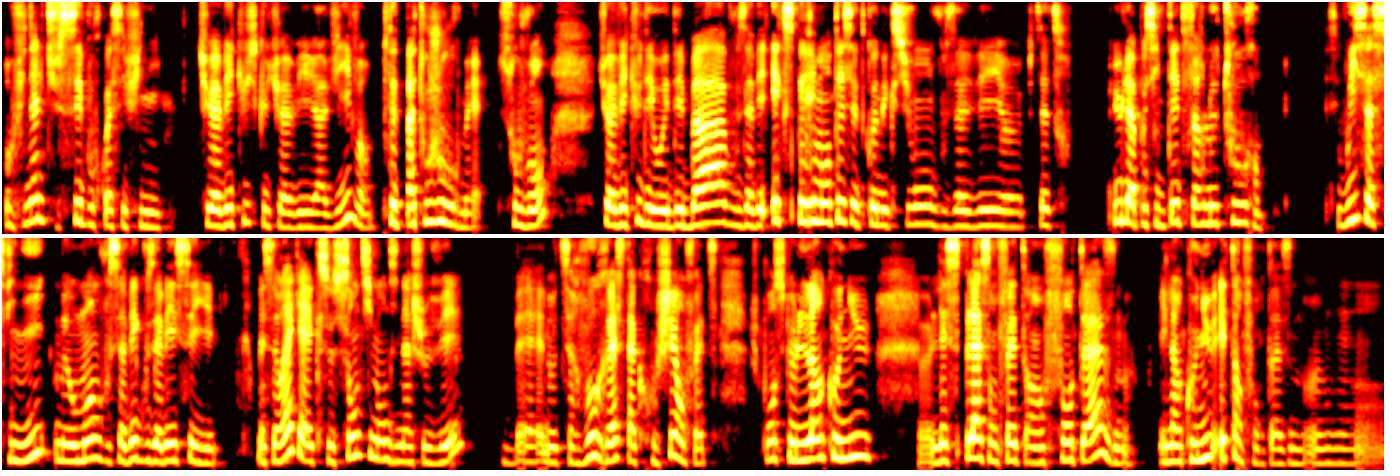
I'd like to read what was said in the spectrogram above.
au final tu sais pourquoi c'est fini. Tu as vécu ce que tu avais à vivre, peut-être pas toujours, mais souvent. Tu as vécu des hauts et des bas, vous avez expérimenté cette connexion, vous avez euh, peut-être eu la possibilité de faire le tour. Oui, ça se finit, mais au moins vous savez que vous avez essayé. Mais c'est vrai qu'avec ce sentiment d'inachevé, ben, notre cerveau reste accroché en fait. Je pense que l'inconnu euh, laisse place en fait à un fantasme, et l'inconnu est un fantasme. Euh,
